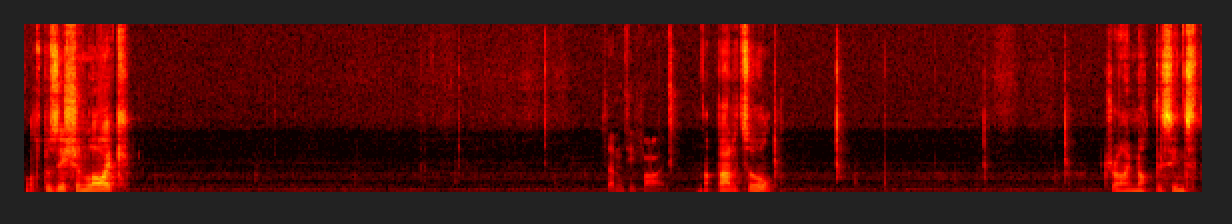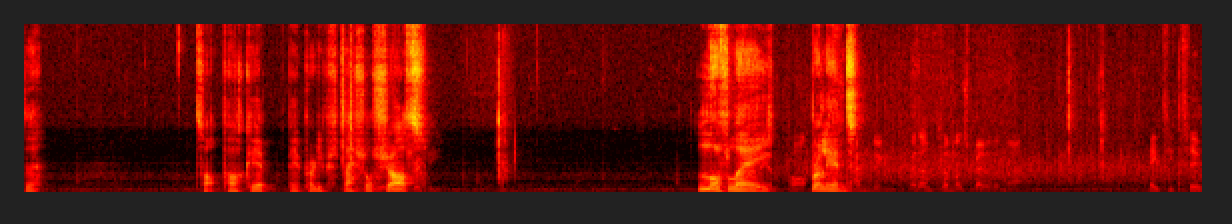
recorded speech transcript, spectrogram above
What's position like? Not bad at all. Try and knock this into the top pocket. Be a pretty special shot. Lovely. Brilliant. They don't come much better than that. 82.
